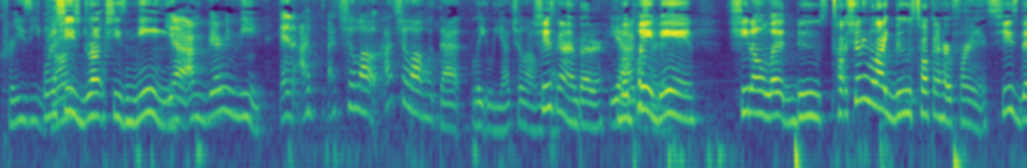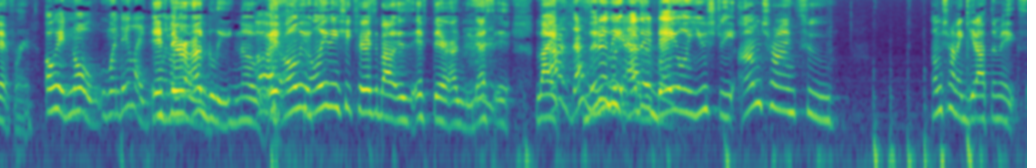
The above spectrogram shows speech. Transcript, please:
crazy when she's drunk, she's mean. yeah, I'm very mean, and I I chill out. I chill out with that lately. I chill out. With She's that. gotten better. Yeah, But point being, she don't let dudes talk. She don't even like dudes talking to her friends. She's that friend. Okay, no, when they like If they're ugly, no. Oh. it only only thing she cares about is if they're ugly. That's it. Like I- that's literally looking at it as other day on U Street, I'm trying to I'm trying to get out the mix.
